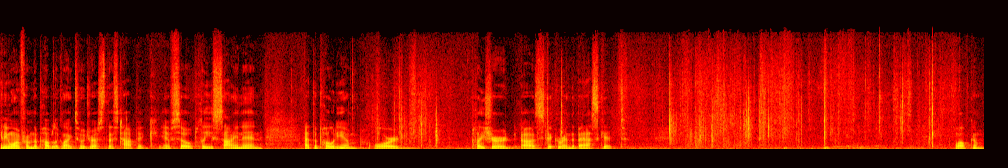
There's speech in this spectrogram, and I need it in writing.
Anyone from the public like to address this topic? If so, please sign in at the podium or place your uh, sticker in the basket. Welcome.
